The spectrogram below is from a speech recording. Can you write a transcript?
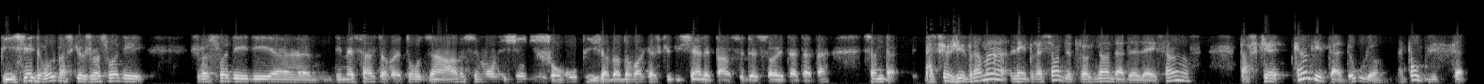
Puis c'est drôle parce que je reçois des, je reçois des, euh, des messages de retour disant Ah, ben, c'est mon Lucien du jour, puis j'avais de voir qu'est-ce que Lucien allait penser de ça et me, parce que j'ai vraiment l'impression d'être revenant d'adolescence, parce que quand tu es ado, là, mettons 17,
